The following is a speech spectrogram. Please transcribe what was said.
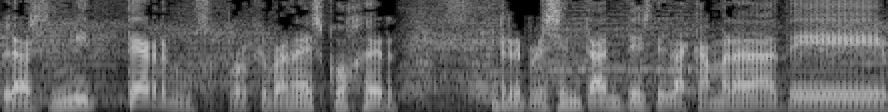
Las midterms, porque van a escoger representantes de la Cámara de,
